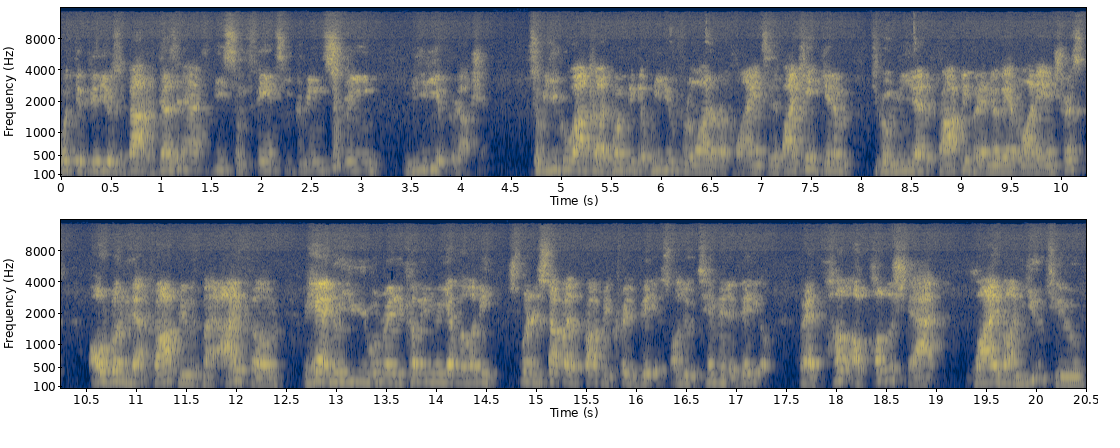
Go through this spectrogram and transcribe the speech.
what the video's about. It doesn't have to be some fancy green screen media production. So you go out to like one thing that we do for a lot of our clients is if I can't get them to go meet at the property, but I know they have a lot of interest, I'll run to that property with my iPhone. But hey, I know you, you weren't ready to come in here yet, but let me just wanted to stop by the property and create a video. So I'll do a 10 minute video. But I pu- I'll publish that live on YouTube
